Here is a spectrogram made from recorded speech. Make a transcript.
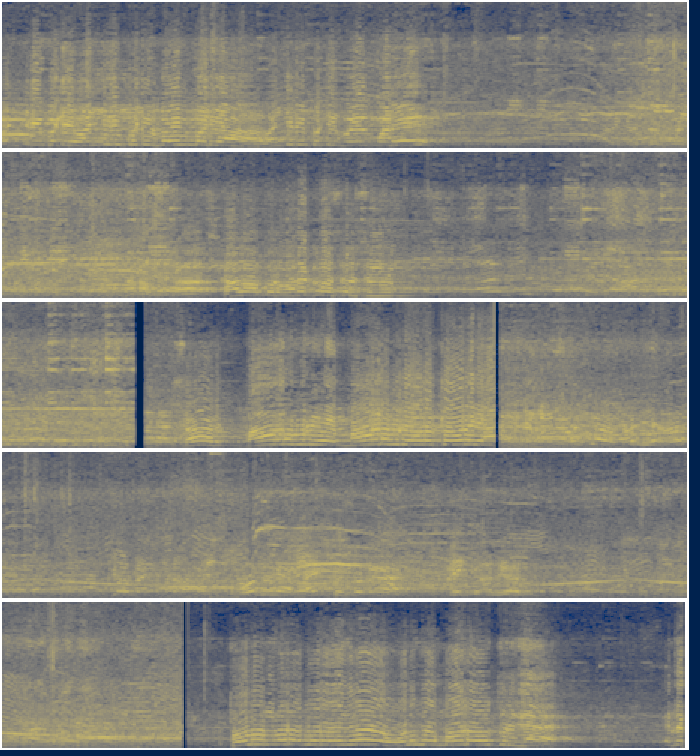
வஞ்சிரிப்பட்டி வஞ்சிரிப்பட்டி கோயில் மாடியா வஞ்சிரிப்பட்டி கோயில் மாடு காலாப்பூர் வடக்கு வாசல் செல்லும் சார் மாணவருடைய மாணவருடைய அளத்தவரை தொழில் மூட போறவங்க ஒழுங்கா மாட ஊத்துருங்க என்ன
